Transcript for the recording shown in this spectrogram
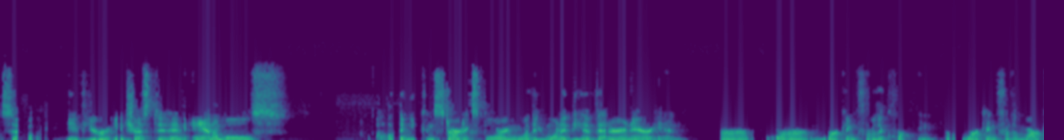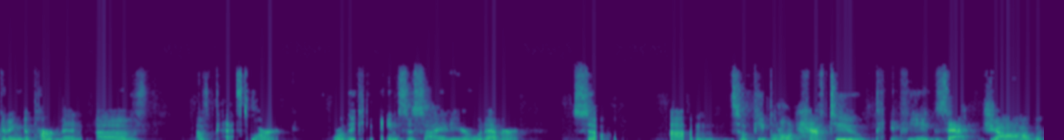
So if you're interested in animals, well, then you can start exploring whether you want to be a veterinarian or or working for the or working for the marketing department of of PetSmart or the Humane Society or whatever. So um, so people don't have to pick the exact job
